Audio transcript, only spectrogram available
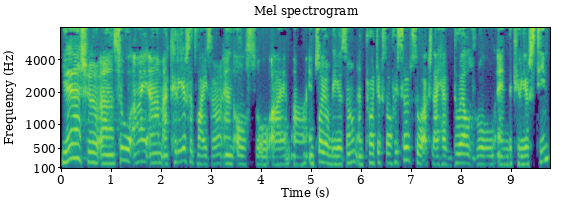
Yeah, sure. Uh, so I am a careers advisor and also I'm employer liaison and projects officer. So actually I have dual role in the careers team.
